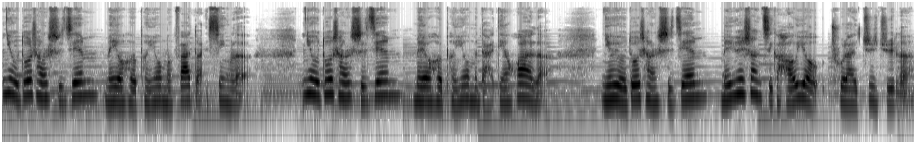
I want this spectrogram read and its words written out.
你有多长时间没有和朋友们发短信了？你有多长时间没有和朋友们打电话了？你又有多长时间没约上几个好友出来聚聚了？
